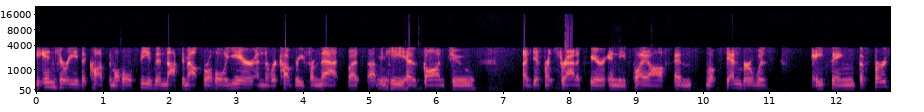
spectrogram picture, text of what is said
the injury that cost him a whole season, knocked him out for a whole year, and the recovery from that. But I mean, he has gone to a different stratosphere in these playoffs. And look, Denver was facing the first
